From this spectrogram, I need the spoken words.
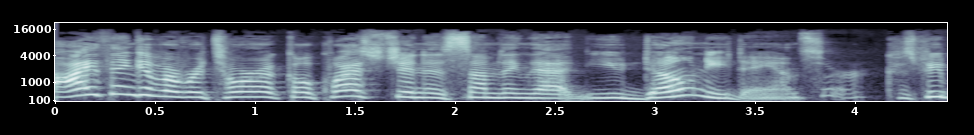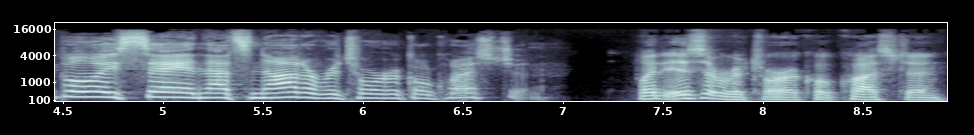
I think of a rhetorical question as something that you don't need to answer because people always say, and that's not a rhetorical question. What is a rhetorical question?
